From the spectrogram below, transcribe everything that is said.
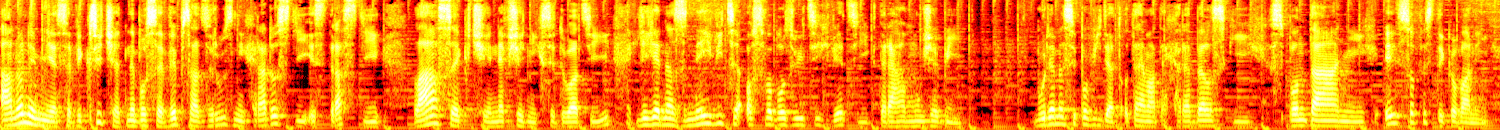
Anonymně se vykřičet nebo se vypsat z různých radostí i strastí, lásek či nevšedních situací je jedna z nejvíce osvobozujících věcí, která může být. Budeme si povídat o tématech rebelských, spontánních i sofistikovaných.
